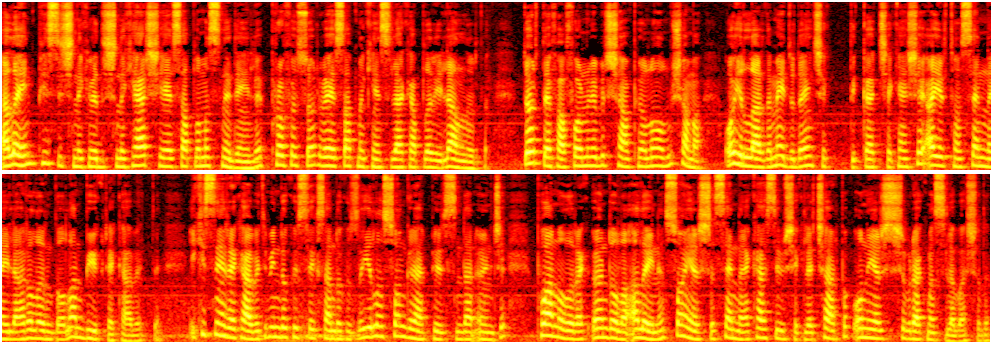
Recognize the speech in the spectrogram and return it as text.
Alain pist içindeki ve dışındaki her şeyi hesaplaması nedeniyle profesör ve hesap makinesi lakaplarıyla anılırdı. Dört defa Formula 1 şampiyonu olmuş ama o yıllarda medyada en çok dikkat çeken şey Ayrton Senna ile aralarında olan büyük rekabetti. İkisinin rekabeti 1989'da yılın son Grand Prix'sinden önce puan olarak önde olan Alain'in son yarışta Senna'ya kasti bir şekilde çarpıp onu yarış dışı bırakmasıyla başladı.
